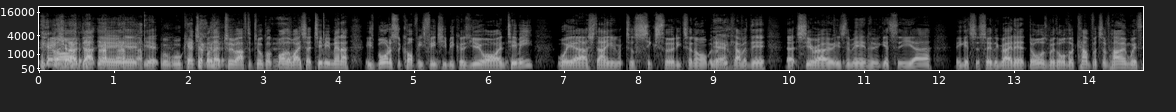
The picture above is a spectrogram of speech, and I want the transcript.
Oh, yeah, yeah, yeah. We'll, we'll catch up on that too after two o'clock. By the way, so Timmy Mannah, he's bought us a coffee, Finchy, because you, I, and Timmy, we are staying until six thirty tonight. We've got Yeah. you covered there. Uh, Ciro is the man who gets the. Uh, he gets to see the great outdoors with all the comforts of home. With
